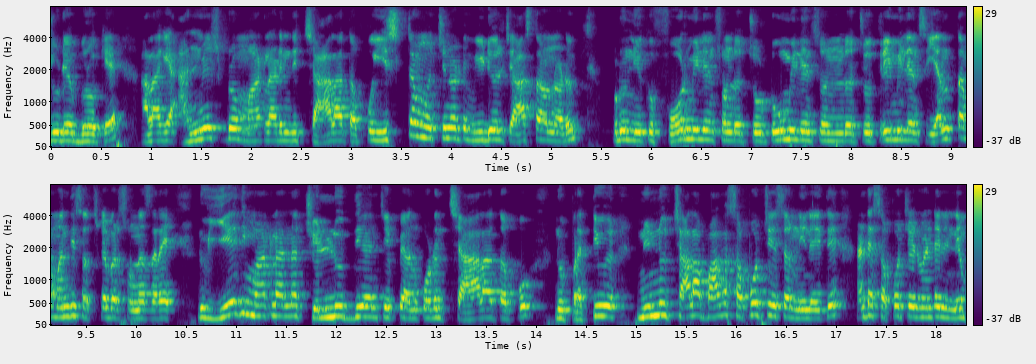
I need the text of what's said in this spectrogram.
జూడియో బ్రోకే. అలాగే అన్వేష్ బ్రో మాట్లాడింది చాలా తప్పు. ఇష్టం వచ్చినట్టు వీడియోలు చేస్తా ఉన్నాడు. ఇప్పుడు నీకు ఫోర్ మిలియన్స్ ఉండొచ్చు టూ మిలియన్స్ ఉండొచ్చు త్రీ మిలియన్స్ ఎంత మంది సబ్స్క్రైబర్స్ ఉన్నా సరే నువ్వు ఏది మాట్లాడినా చెల్లుద్ది అని చెప్పి అనుకోవడం చాలా తప్పు. నువ్వు ప్రతి నిన్ను చాలా బాగా సపోర్ట్ చేశాను నేనైతే. అంటే సపోర్ట్ చేయడం అంటే నేనేం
